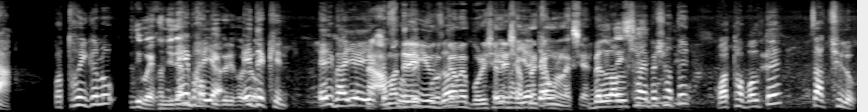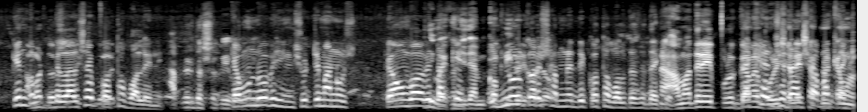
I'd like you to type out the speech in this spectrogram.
না কথা হয়ে গেল। এখন যদি এই ভাইয়া এই দেখেন এই ভাইয়া এই আমাদের এই প্রোগ্রামে বরিশালে এসে আপনার কেমন লাগছে? বেল্লাল সাহেবের সাথে কথা বলতে চাচ্ছিল কিন্তু বেলাল সাহেব কথা বলেনি। আপনার দর্শক কেমন ভাবে হিংসুটি মানুষ কেমন ভাবে তাকে ইগনোর করে দিকে কথা বলতেছে দেখেন। আমাদের এই প্রোগ্রামে কেমন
